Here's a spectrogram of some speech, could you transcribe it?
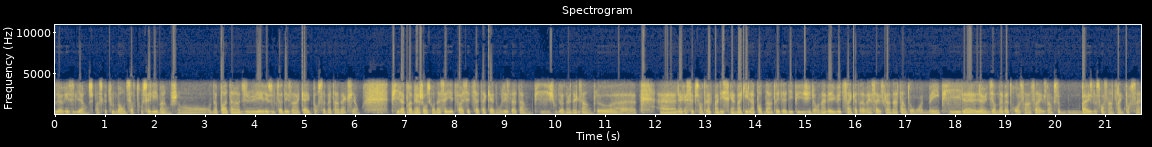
et leur résilience. Je pense que tout le monde s'est retroussé les manches. On n'a pas attendu les résultats des enquêtes pour se mettre en action. Puis la première chose qu'on a essayé de faire, c'est de s'attaquer à nos listes d'attente. Puis je vous donne un exemple. Là, à la réception traitement des signalements, qui est la porte d'entrée de la DPJ. Là, on avait 896 cas d'attente au mois de mai, puis le, lundi, on en avait 316. Donc, c'est une baisse de 65%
